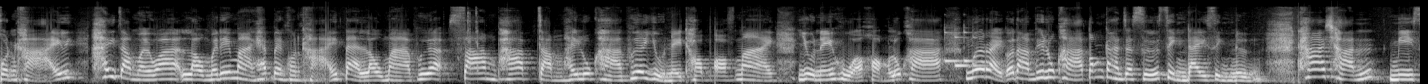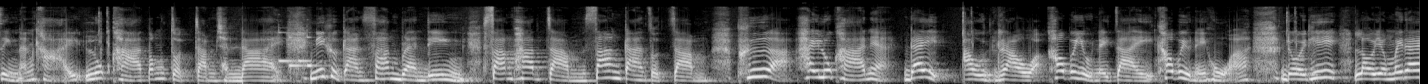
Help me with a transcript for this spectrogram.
คนขายให้จำไว้ว่าเราไม่ได้มาแค่เป็นคนขาย แต่เรามาเพื่อสร้างภาพจำให้ลูกค้าเพื่ออยู่ใน top of mind อยู่ในหัวของลูกค้า เมื่อไหร่ก็ตามที่ลูกค้าต้องการจะซื้อสิ่งใดสิ่งหนึ่ง ถ้าฉันมีสิ่งนั้นขายลูกค้าต้องจดจำฉันได้ นี่คือการสร้างแบรนดิ้งสร้างภาพจำสร้างการจดจำเพื่อื่อให้ลูกค้าเนี่ยได้เอาเราอะเข้าไปอยู่ในใจ เข้าไปอยู่ในหัว โดยที่เรายังไม่ได้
